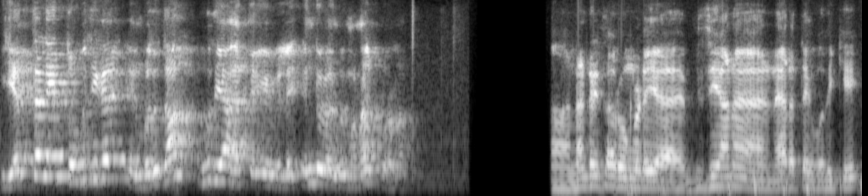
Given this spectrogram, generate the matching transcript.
எத்தனை தொகுதிகள் என்பதுதான் உறுதியாக தெரியவில்லை என்று வேண்டுமானால் கூறலாம். நன்றி சார். உங்களுடைய பிஸியான நேரத்தை ஒதுக்கி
